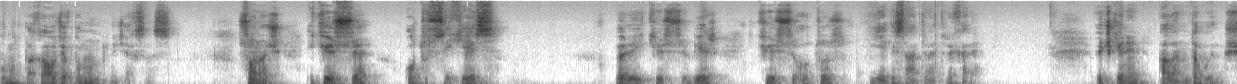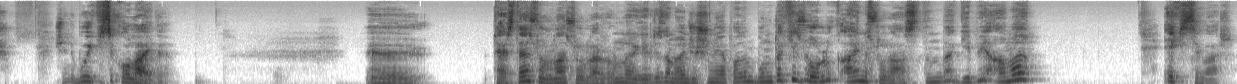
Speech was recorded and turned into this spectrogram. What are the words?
Bu mutlaka olacak. Bunu unutmayacaksınız. Sonuç 2 üssü 38 bölü 2 üssü 1. 2 üssü 37 santimetre kare. Üçgenin alanı da buymuş. Şimdi bu ikisi kolaydı. Ee, tersten sorulan sorular var. Onlara geleceğiz ama önce şunu yapalım. Bundaki zorluk aynı soru aslında gibi ama eksi var.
